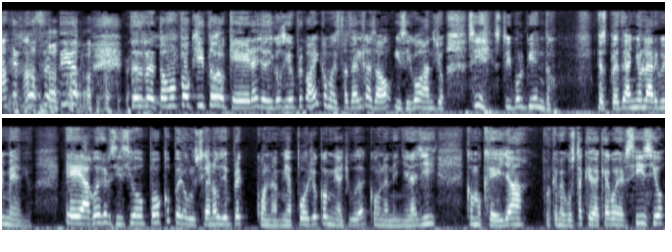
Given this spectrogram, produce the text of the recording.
en todo sentido. Entonces retomo un poquito lo que era, yo digo siempre, ay, como estás adelgazado, y sigo bajando, yo, sí, estoy volviendo. Después de año largo y medio. Eh, hago ejercicio poco, pero Luciano siempre con la- mi apoyo, con mi ayuda, con la niñera allí, como que ella, porque me gusta que vea que hago ejercicio,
